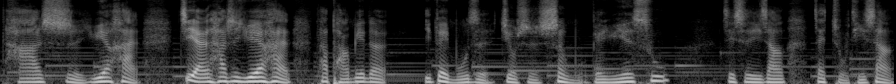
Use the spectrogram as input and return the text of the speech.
他是约翰。既然他是约翰，他旁边的一对母子就是圣母跟耶稣。这是一张在主题上、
